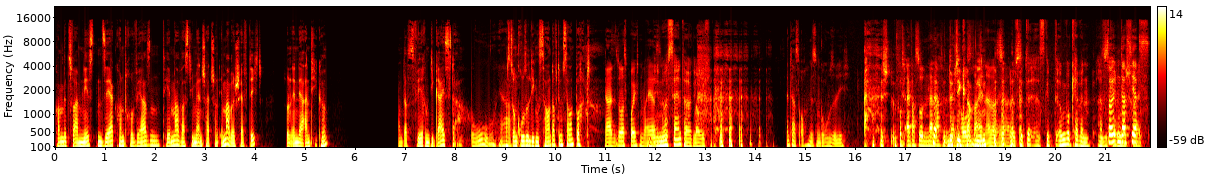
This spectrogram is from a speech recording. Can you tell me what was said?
kommen wir zu einem nächsten sehr kontroversen Thema, was die Menschheit schon immer beschäftigt, schon in der Antike. Und das wären die Geister. Oh, ja. Hast du einen gruseligen Sound auf dem Soundboard? Ja, sowas bräuchten wir Nee, jetzt. nur Santa, glaube ich. Center ist auch ein bisschen gruselig. Stimmt. Kommt einfach so in der Nacht in Durch dein die Haus Kamin. rein. Aber, Es, ja. es, gibt, es gibt irgendwo Kevin. Also sollten Kevin, das jetzt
